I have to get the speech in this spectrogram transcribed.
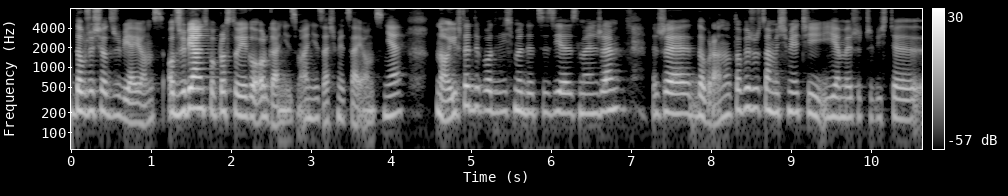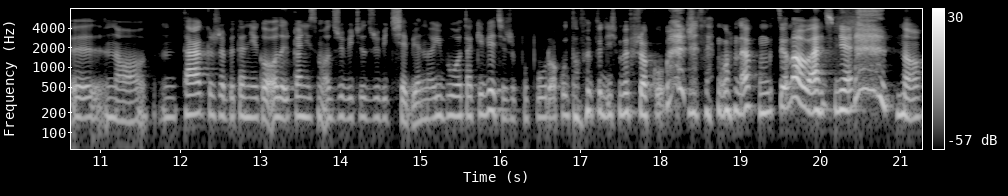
dobrze się odżywiając. Odżywiając po prostu jego organizm, a nie zaśmiecając, nie? No i wtedy podjęliśmy decyzję z mężem, że dobra, no to wyrzucamy śmieci i jemy rzeczywiście y, no tak, żeby ten jego organizm odżywić, odżywić siebie. No i było takie, wiecie, że po pół roku to my byliśmy w szoku, że tak można funkcjonować, nie? No.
